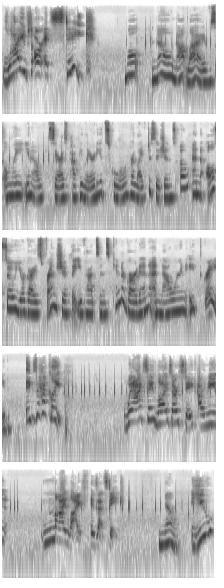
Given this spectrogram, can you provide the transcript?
Lives are at stake. Well, no, not lives. Only, you know, Sarah's popularity at school, her life decisions. Oh, and also your guys' friendship that you've had since kindergarten, and now we're in eighth grade. Exactly. When I say lives are at stake, I mean my life is at stake. No. You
